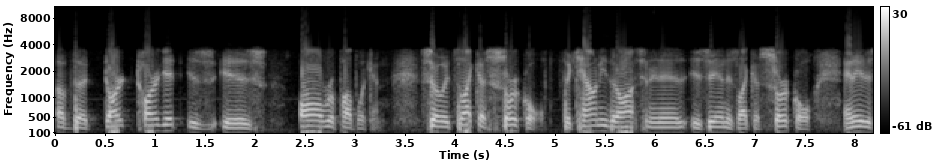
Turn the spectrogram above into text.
of the dart target is is all Republican. So it's like a circle. The county that Austin is in is like a circle, and it is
